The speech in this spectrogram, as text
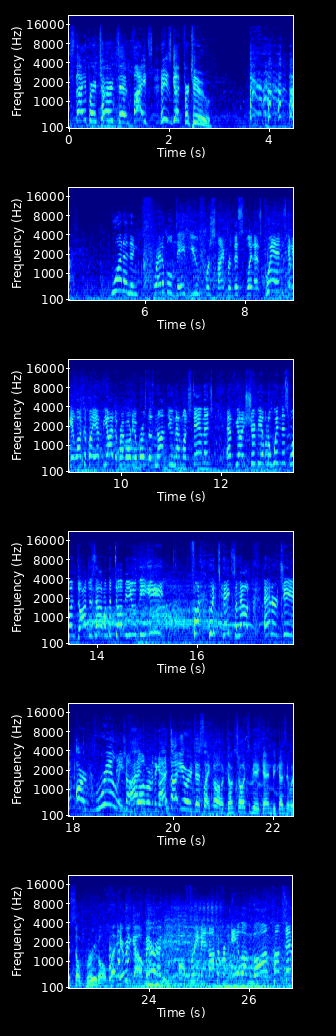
Sniper turns and fights. He's good for two. What an incredible debut for Sniper this split as Quid is going to get locked up by FBI. The Primordial Burst does not do that much damage. FBI should be able to win this one. Dodges out on the W. The E finally takes him out. NRG are really shots all over the game. I thought you were just like, oh, don't show it to me again because it was so brutal. But here we go, Baron. Oh, three-man knockup from Eyla. Mom comes in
